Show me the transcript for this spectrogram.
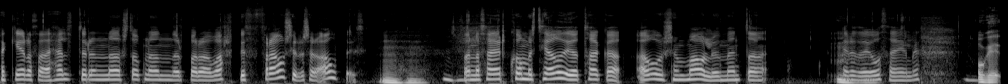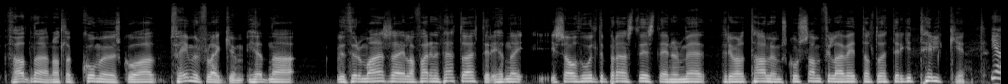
að gera það heldur en að stofnunar bara varpið frá sér þessari ábyrð mm -hmm. þannig að það er komist hjá því að taka á þessum málum en það eru þau mhm. óþægileg Ok, þannig að náttúrulega komum við sko að tveimur flækjum hérna Við þurfum aðeins að fara inn í þetta og eftir. Hérna, ég sá að þú vildi bregðast viðsteinun með þegar ég var að tala um sko samfélagi veit allt og þetta er ekki tilkynnt. Já,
